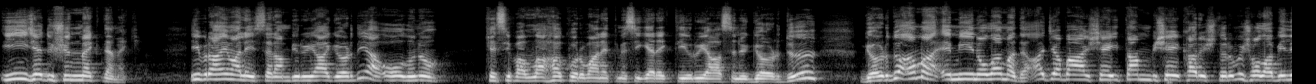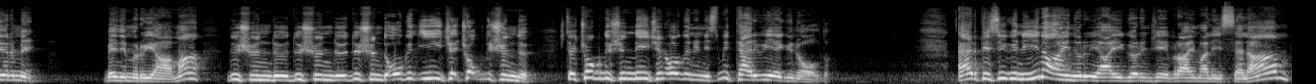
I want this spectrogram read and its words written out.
İyice düşünmek demek. İbrahim Aleyhisselam bir rüya gördü ya oğlunu kesip Allah'a kurban etmesi gerektiği rüyasını gördü. Gördü ama emin olamadı. Acaba şeytan bir şey karıştırmış olabilir mi? Benim rüyama düşündü, düşündü, düşündü. O gün iyice çok düşündü. İşte çok düşündüğü için o günün ismi terviye günü oldu. Ertesi günü yine aynı rüyayı görünce İbrahim Aleyhisselam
